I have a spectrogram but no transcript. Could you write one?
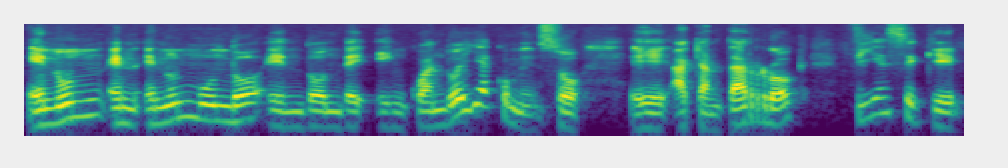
en un, en, en un mundo en donde en cuando ella comenzó eh, a cantar rock, fíjense que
